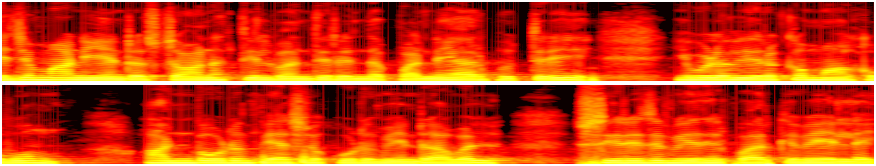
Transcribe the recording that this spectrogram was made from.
எஜமானி என்ற ஸ்தானத்தில் வந்திருந்த பண்ணையார் புத்திரி இவ்வளவு இரக்கமாகவும் அன்போடும் பேசக்கூடும் என்று அவள் சிறிதும் எதிர்பார்க்கவே இல்லை.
